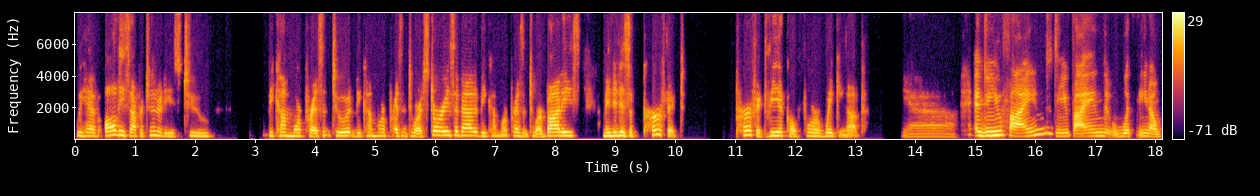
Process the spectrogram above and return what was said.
we have all these opportunities to become more present to it, become more present to our stories about it, become more present to our bodies. I mean, it is a perfect, perfect vehicle for waking up. Yeah. And do you find, do you find with, you know,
